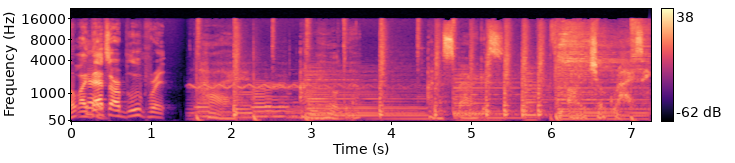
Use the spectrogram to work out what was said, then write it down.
Like that's our blueprint. Hi, I'm Hilda. I'm asparagus from Artichoke Rising.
